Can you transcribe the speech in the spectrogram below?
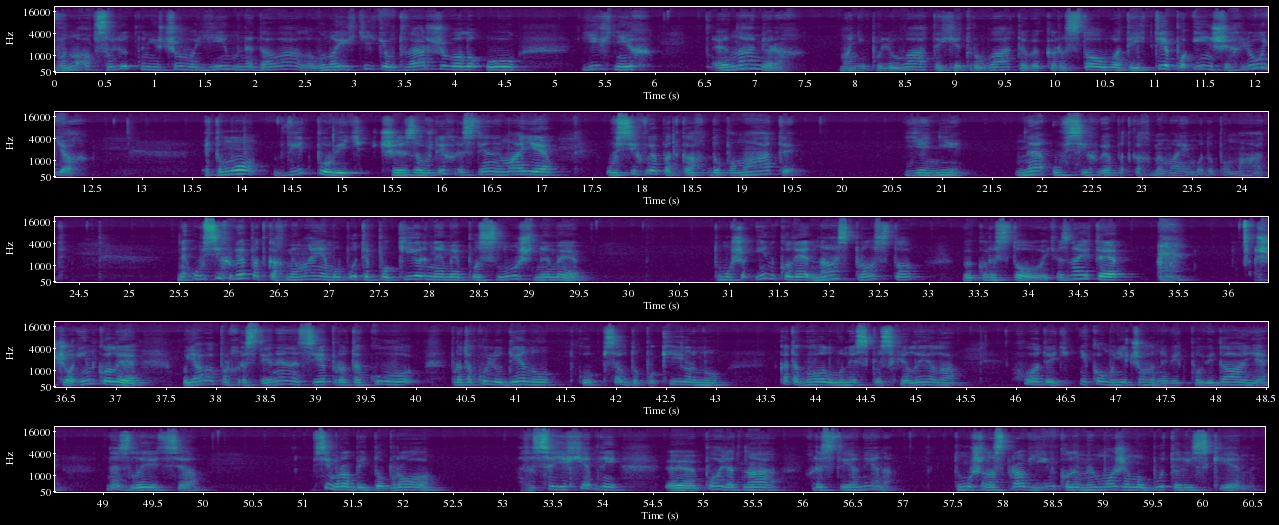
воно абсолютно нічого їм не давало. Воно їх тільки утверджувало у їхніх е, намірах маніпулювати, хитрувати, використовувати, йти по інших людях. І тому відповідь, чи завжди християнин має у всіх випадках допомагати, є ні. Не у всіх випадках ми маємо допомагати. Не у всіх випадках ми маємо бути покірними, послушними, тому що інколи нас просто використовують. Ви знаєте, що інколи уява про християнина це є про таку, про таку людину, таку псевдопокірну, яка так голову низько схилила, ходить, нікому нічого не відповідає, не злиться всім робить добро. Але це є хибний е, погляд на християнина. Тому що насправді інколи ми можемо бути різкими.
